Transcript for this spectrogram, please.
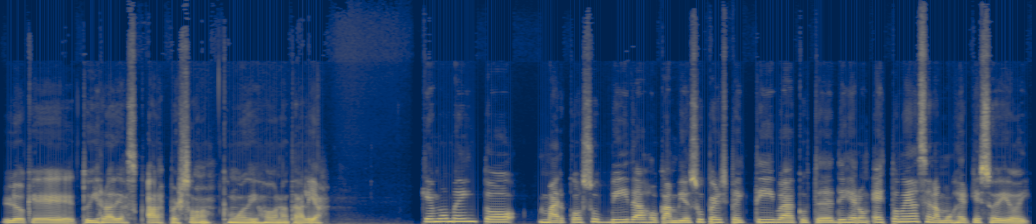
lo que tú irradias a las personas, como dijo Natalia. ¿Qué momento marcó sus vidas o cambió su perspectiva que ustedes dijeron, esto me hace la mujer que soy hoy?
